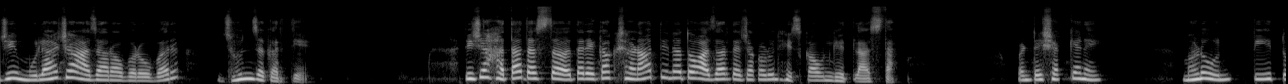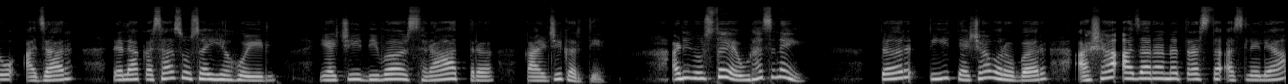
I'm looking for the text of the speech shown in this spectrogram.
जी मुलाच्या आजाराबरोबर झुंज करते. तिच्या हातात असतं तर एका क्षणात तिनं तो आजार त्याच्याकडून हिसकावून घेतला असता. पण ते शक्य नाही. म्हणून ती तो आजार त्याला कसा सुसह्य होईल याची दिवस रात्र काळजी करते. आणि नुसतं एवढंच नाही तर ती त्याच्याबरोबर अशा आजारानं त्रस्त असलेल्या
